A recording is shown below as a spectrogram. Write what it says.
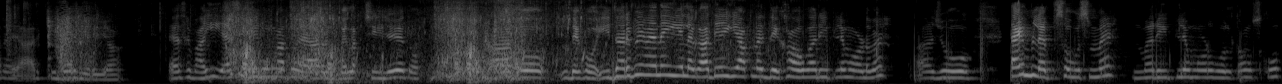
अरे यार किधर गिर गया ऐसे भाई ऐसे गिरूँगा तो यार गलत चीज़ है तो। आ, तो देखो इधर भी मैंने ये लगा दिया ये आपने देखा होगा रिप्ले मोड में। जो टाइम लैप्स हो उसमें मैं रिप्ले मोड बोलता हूँ उसको।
